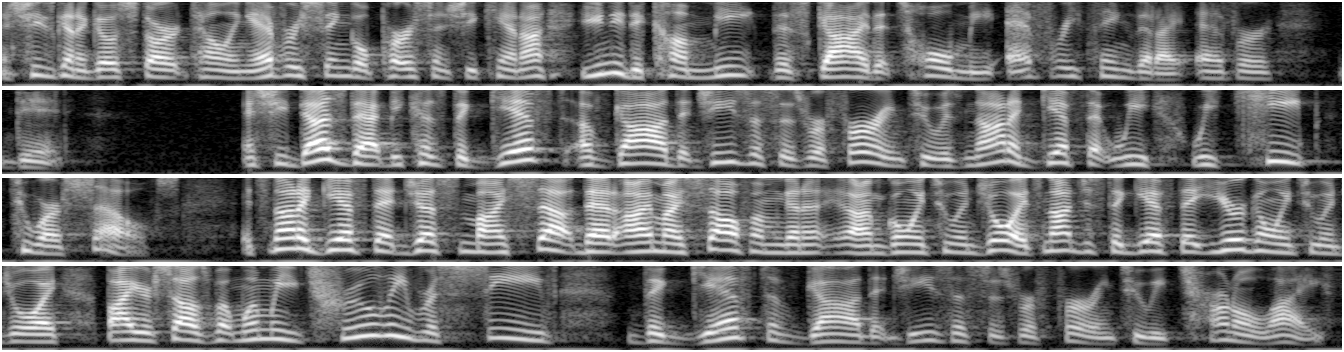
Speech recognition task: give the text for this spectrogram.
And she's going to go start telling every single person she can, I, you need to come meet this guy that told me everything that I ever did. And she does that because the gift of God that Jesus is referring to is not a gift that we, we keep to ourselves. It's not a gift that just myself that I myself am gonna I'm going to enjoy. It's not just a gift that you're going to enjoy by yourselves, but when we truly receive the gift of God that Jesus is referring to, eternal life,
